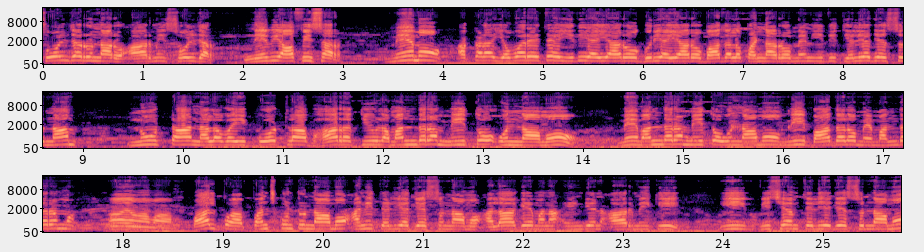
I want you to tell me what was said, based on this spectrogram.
సోల్జర్ ఉన్నారు ఆర్మీ సోల్జర్ నేవీ ఆఫీసర్ మేము అక్కడ ఎవరైతే ఇది అయ్యారో గురి అయ్యారో బాధలు పడినారో మేము ఇది తెలియజేస్తున్నాం. నూట నలభై కోట్ల భారతీయులమందరం మీతో ఉన్నాము. మేమందరం మీతో ఉన్నాము. మీ బాధలో మేమందరం పాల్ ప- పంచుకుంటున్నాము అని తెలియజేస్తున్నాము అలాగే మన ఇండియన్ ఆర్మీకి ఈ విషయం తెలియజేస్తున్నాము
